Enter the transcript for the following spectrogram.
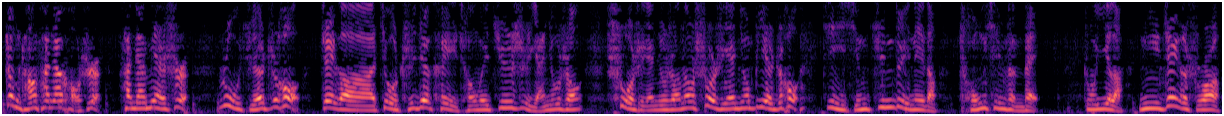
正常参加考试、参加面试，入学之后。这个就直接可以成为军事研究生、硕士研究生。那么硕士研究生毕业之后，进行军队内的重新分配。注意了，你这个时候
